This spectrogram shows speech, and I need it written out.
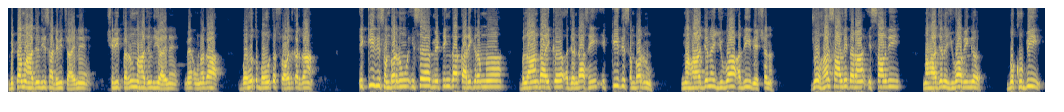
ਬਿੱਟਾ ਮਹਾਜਨ ਜੀ ਸਾਡੇ ਵਿੱਚ ਆਏ ਨੇ, ਸ਼੍ਰੀ ਤਰੁਣ ਮਹਾਜਨ ਜੀ ਆਏ ਨੇ। ਮੈਂ ਉਹਨਾਂ ਦਾ ਬਹੁਤ ਬਹੁਤ ਸਵਾਗਤ ਕਰਦਾ 21 ਦਸੰਬਰ ਨੂੰ ਇਸ ਮੀਟਿੰਗ ਦਾ ਕਾਰਜਕ੍ਰਮ ਬੁਲਾਉਣ ਦਾ ਇੱਕ ਏਜੰਡਾ ਸੀ 21 ਦਸੰਬਰ ਨੂੰ ਮਹਾਜਨ ਯੁਵਾ ਅਧਿਵੇਸ਼ਨ, ਜੋ ਹਰ ਸਾਲ ਦੀ ਤਰ੍ਹਾਂ ਇਸ ਸਾਲ ਵੀ ਮਹਾਜਨ ਯੁਵਾ ਵਿੰਗ ਬਖੂਬੀ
